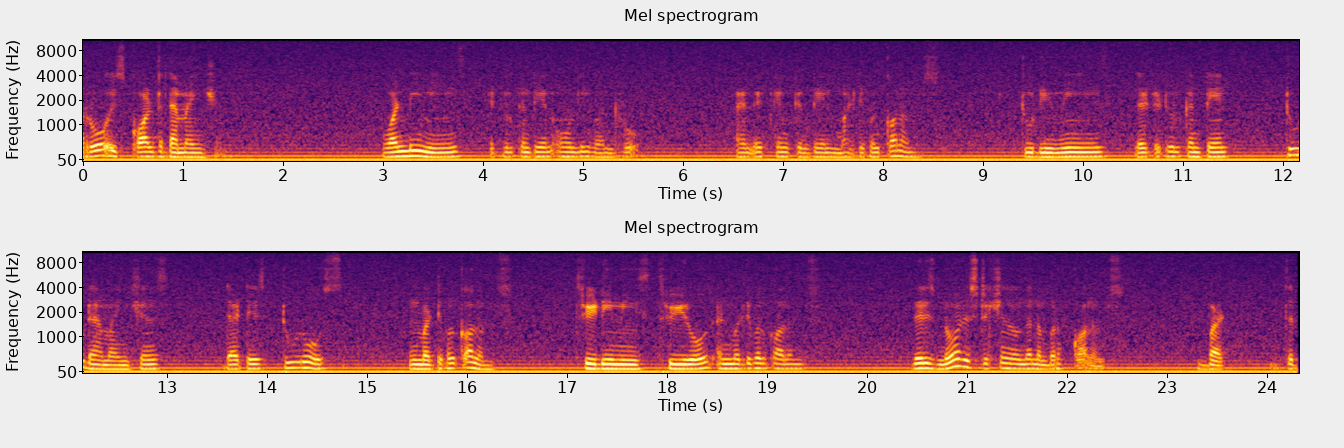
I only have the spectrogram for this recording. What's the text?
A row is called the dimension. 1D means it will contain only one row and it can contain multiple columns. 2D means that it will contain two dimensions that is two rows and multiple columns. 3D means three rows and multiple columns. There is no restriction on the number of columns but the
